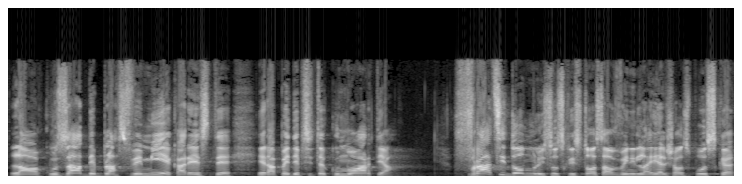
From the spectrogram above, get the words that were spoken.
l-au acuzat de blasfemie care este, era pedepsită cu moartea. Frații Domnului Iisus Hristos au venit la el și au spus că,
